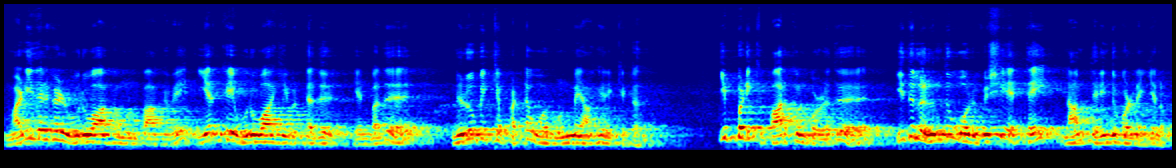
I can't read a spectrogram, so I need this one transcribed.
மனிதர்கள் உருவாகும் முன்பாகவே இயற்கை உருவாகிவிட்டது என்பது நிரூபிக்கப்பட்ட ஒரு உண்மையாக இருக்கின்றது. இப்படிக்கு பார்க்கும் பொழுது இதிலிருந்து ஒரு விஷயத்தை நாம் தெரிந்து கொள்ள இயலும்.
